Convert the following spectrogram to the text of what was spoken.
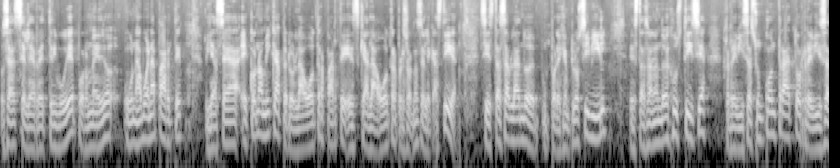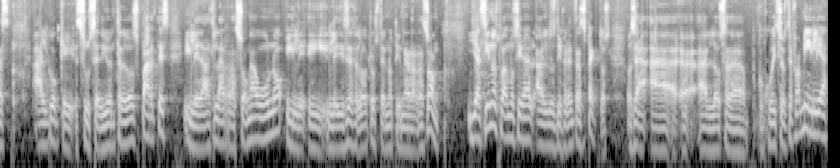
o sea, se le retribuye por medio una buena parte, ya sea económica, pero la otra parte es que a la otra persona se le castiga. Si estás hablando de, por ejemplo, civil, estás hablando de justicia, revisas un contrato, revisas algo que sucedió entre dos partes y le das la razón a uno y le, y le dices al otro, usted no tiene la razón. Y así nos podemos ir a, los diferentes aspectos, o sea, a, los juicios de familia,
